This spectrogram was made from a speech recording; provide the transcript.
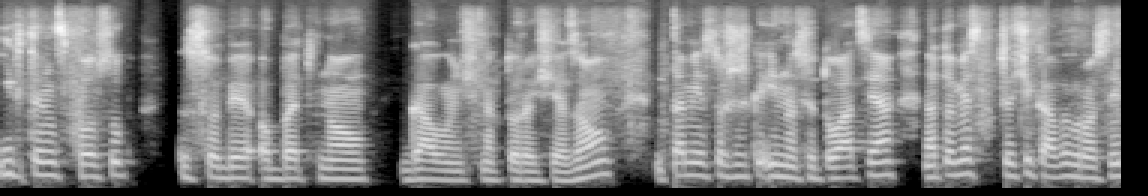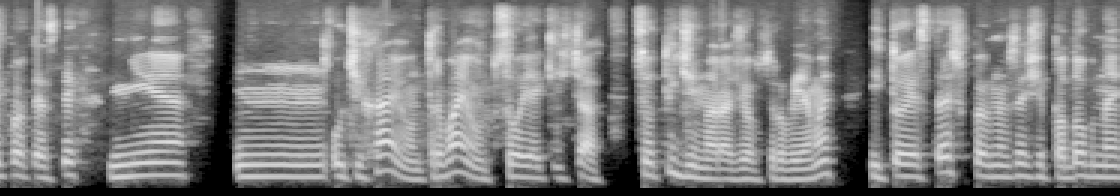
i w ten sposób sobie obetną gałąź, na której siedzą. Tam jest troszeczkę inna sytuacja. Natomiast, co ciekawe, w Rosji protesty nie ucichają, trwają co jakiś czas. Co tydzień na razie obserwujemy i to jest też w pewnym sensie podobny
